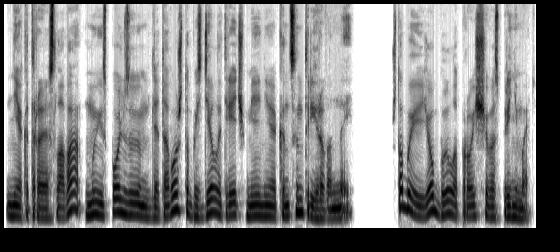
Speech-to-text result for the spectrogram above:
Некоторые слова мы используем для того, чтобы сделать речь менее концентрированной, чтобы ее было проще воспринимать.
